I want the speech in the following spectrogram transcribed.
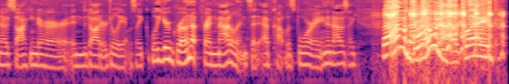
and I was talking to her and the daughter, Juliet, was like, well, your grown up friend Madeline said Epcot was boring. And I was like, I'm a grown up. like,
